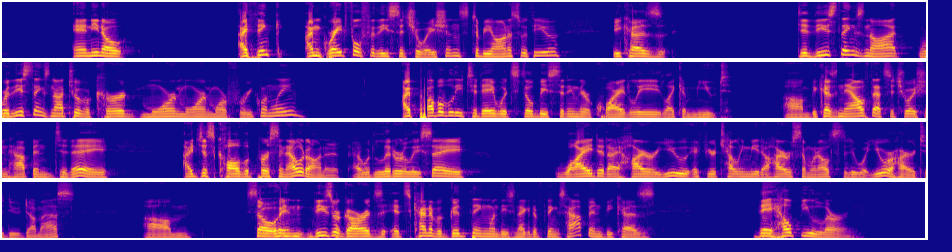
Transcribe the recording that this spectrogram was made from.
And you know, I think I'm grateful for these situations, to be honest with you, because did these things not were these things not to have occurred more and more and more frequently i probably today would still be sitting there quietly like a mute. Um, because now if that situation happened today i just call the person out on it. I would literally say why did i hire you if you're telling me to hire someone else to do what you were hired to do dumbass? Um, so in these regards it's kind of a good thing when these negative things happen because they help you learn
